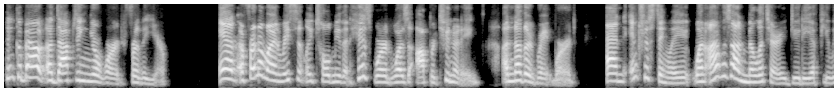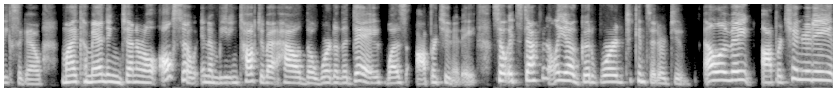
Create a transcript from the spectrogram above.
think about adopting your word for the year. And a friend of mine recently told me that his word was opportunity, another great word. And interestingly, when I was on military duty a few weeks ago, my commanding general also in a meeting talked about how the word of the day was opportunity. So it's definitely a good word to consider to elevate opportunity.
